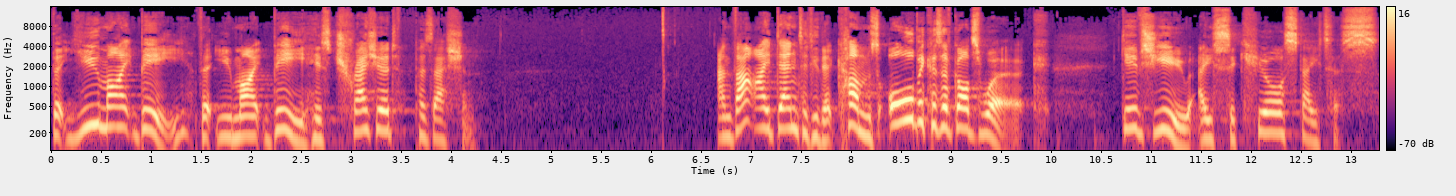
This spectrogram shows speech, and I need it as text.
that you might be, that you might be his treasured possession. And that identity that comes all because of God's work gives you a secure status.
